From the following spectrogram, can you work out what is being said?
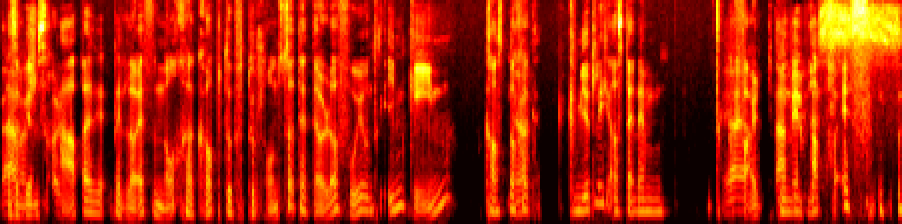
also wir haben es auch bei, Läufen nachher gehabt, du, du lohnst da den Teller voll und im Gehen kannst du nachher gemütlich aus deinem ja, ja. Nein, das,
